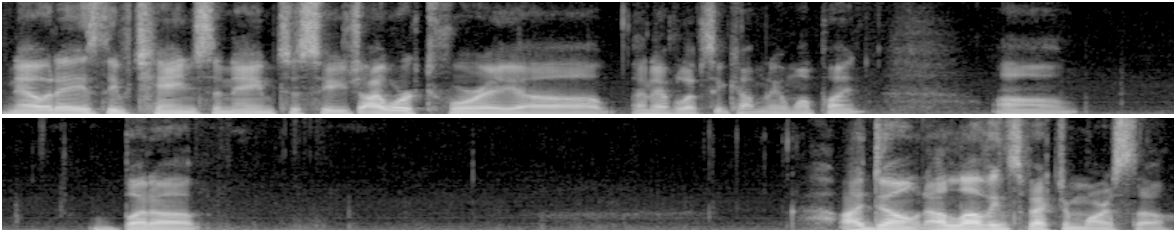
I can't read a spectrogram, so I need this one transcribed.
Nowadays they've changed the name to seizure. I worked for a uh, an epilepsy company at one point, um, but uh, I don't. I love Inspector Morse though.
